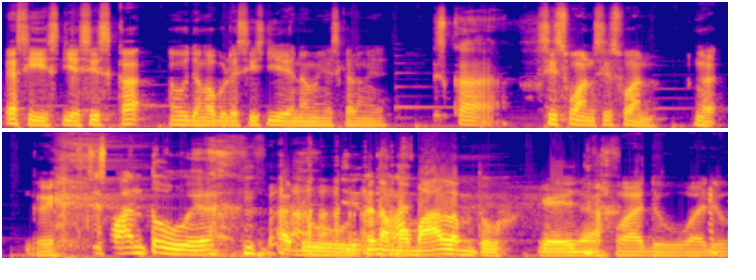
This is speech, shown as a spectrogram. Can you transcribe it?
Eh Sis J, Siska, oh, udah nggak boleh Sis J namanya sekarang ya. Siska. Sis One, Sis One, nggak, nggak. Siswanto ya. Aduh, itu nama malam tuh kayaknya. Waduh, waduh.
